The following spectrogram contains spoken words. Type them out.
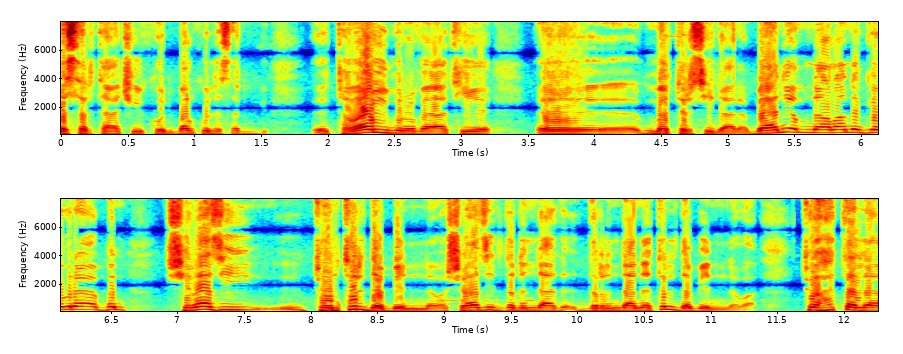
لەسەر تاچی کورد بەڵکو لەسەر تەواوی مرۆڤایەتی مەترسیدارە. بەیانی ئەم مناڵانە گەورە ئەبن شێوازی توندتر دەبیننەوە، شێوازی دڕندانەتر دەبیننەوە. تۆ هەتا لە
